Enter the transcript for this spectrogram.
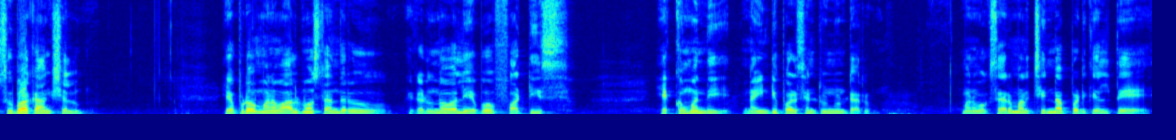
శుభాకాంక్షలు. ఎప్పుడో మనం ఆల్మోస్ట్ అందరూ ఇక్కడ ఉన్న వాళ్ళు అబోవ్ ఫార్టీస్ ఎక్కువ మంది నైంటీ పర్సెంట్ ఉండుంటారు మనం ఒకసారి మన చిన్నప్పటికి వెళ్తే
